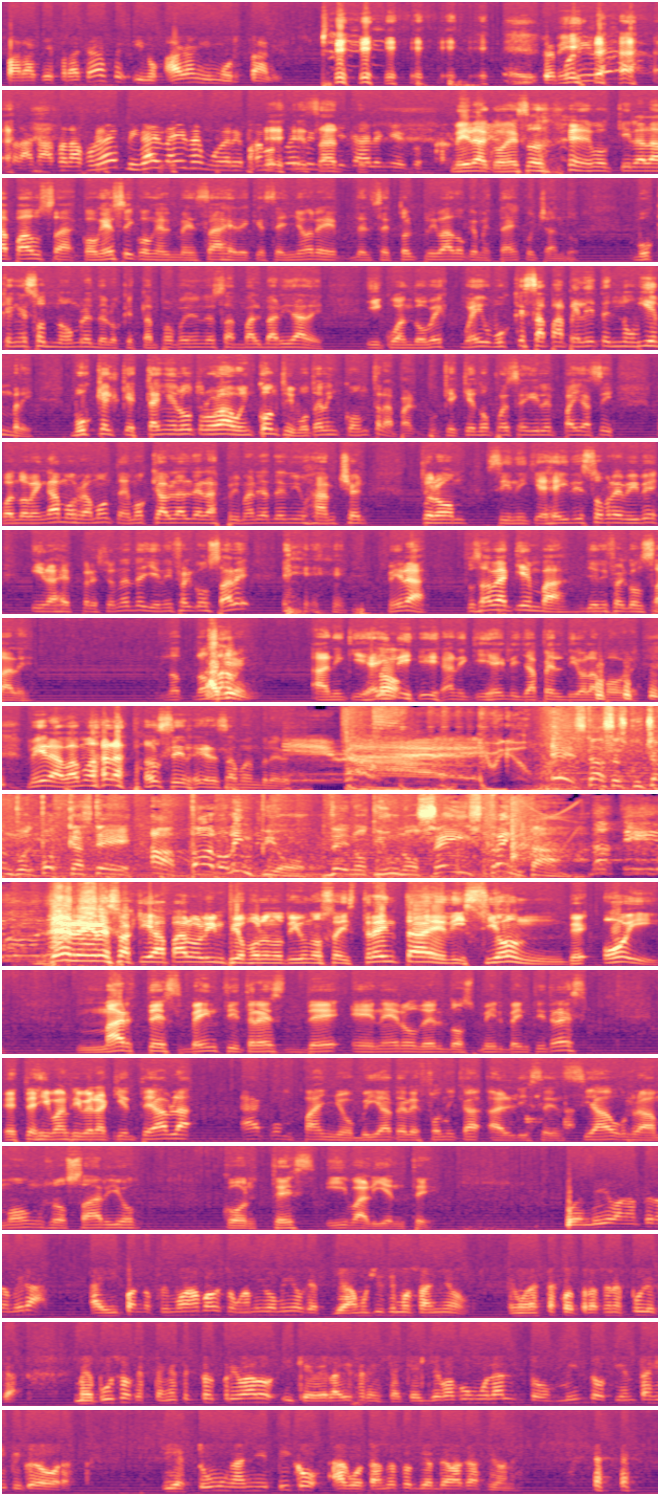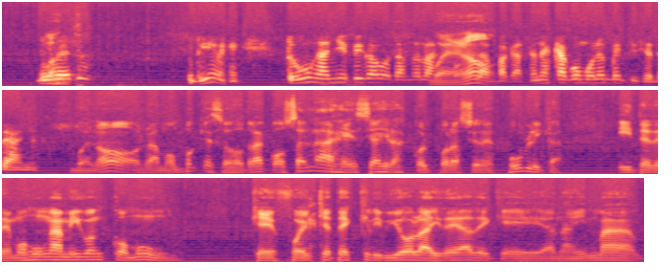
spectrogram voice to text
para que fracase y nos hagan inmortales. Eh, se pone Mira. idea, fracasa la funeraria, mira, y nadie se muere, para no tener que Exacto. caer en eso. Mira, con eso tenemos que ir a la pausa, con eso y con el mensaje de que señores del sector privado que me están escuchando, busquen esos nombres de los que están proponiendo esas barbaridades y cuando ves, güey, busque esa papeleta en noviembre, busque el que está en el otro lado en contra y vótale en contra, porque es que no puede seguir el país así. Cuando vengamos, Ramón, tenemos que hablar de las primarias de New Hampshire, Trump, si Nikki Haley sobrevive y las expresiones de Jennifer González. Mira, ¿tú sabes a quién va Jennifer González? No, no ¿A sabes. quién? A Nikki No. Haley, a Nikki Haley ya perdió la pobre. Mira, vamos a la pausa y regresamos en breve. Estás escuchando el podcast de A Palo Limpio de Noti1630. De regreso aquí a Palo Limpio por Noti 1630, edición de hoy, martes 23 de enero del 2023. Este es Iván Rivera quien te habla. Acompaño vía telefónica al licenciado Ramón Rosario Cortés y Valiente. Buen día, Iván Antonio. Mira, ahí cuando fuimos a pausa, un amigo mío que lleva muchísimos años en una de estas corporaciones públicas, me puso que está en el sector privado y que ve la diferencia, que él llegó a acumular 2.200 y pico de horas. y estuvo un año y pico agotando esos días de vacaciones. dime tú, dime, tuvo un año y pico agotando las, Bueno. las vacaciones que acumuló en 27 años. Bueno, Ramón, porque eso es otra cosa en las agencias y las corporaciones públicas. Y tenemos un amigo en común que fue el que te escribió la idea de que Ana Irma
